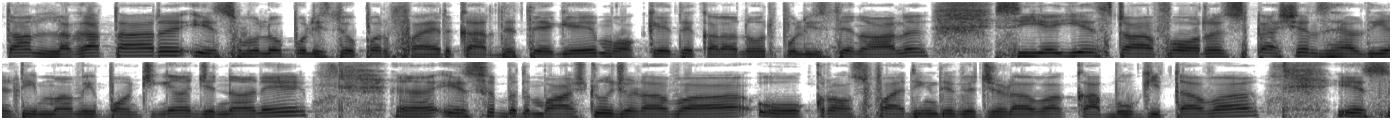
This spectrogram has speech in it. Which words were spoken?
ਤਾਂ ਲਗਾਤਾਰ ਇਸ ਵੱਲੋਂ ਪੁਲਿਸ ਦੇ ਉੱਪਰ ਫਾਇਰ ਕਰ ਦਿੱਤੇ ਗਏ। ਮੌਕੇ ਤੇ ਕਲਾਨੌਰ ਪੁਲਿਸ ਦੇ ਨਾਲ ਸੀਆਈਏ ਸਟਾਫ ਔਰ ਸਪੈਸ਼ਲ ਸੈੱਲ ਦੀਆਂ ਟੀਮਾਂ ਵੀ ਪਹੁੰਚੀਆਂ, ਜਿਨ੍ਹਾਂ ਨੇ ਇਸ ਬਦਮਾਸ਼ ਨੂੰ ਜਿਹੜਾ ਵਾ, ਉਹ ਕ੍ਰਾਸ ਫਾਇਰਿੰਗ ਦੇ ਵਿੱਚ ਜਿਹੜਾ ਵਾ ਕਾਬੂ ਕੀਤਾ ਵਾ। ਇਸ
